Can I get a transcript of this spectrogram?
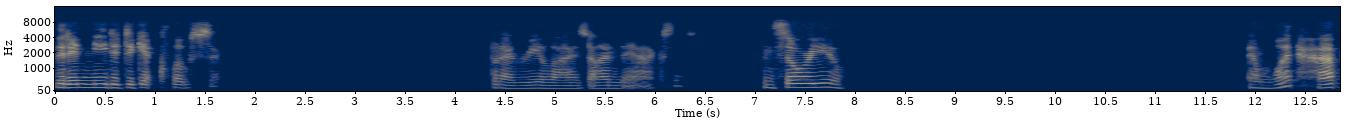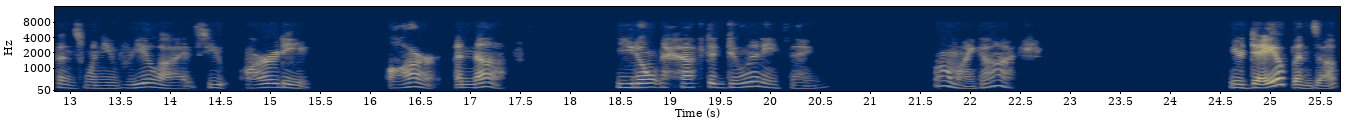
that it needed to get closer. But I realized I'm the axis. And so are you. And what happens when you realize you already are enough? You don't have to do anything. Oh my gosh. Your day opens up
